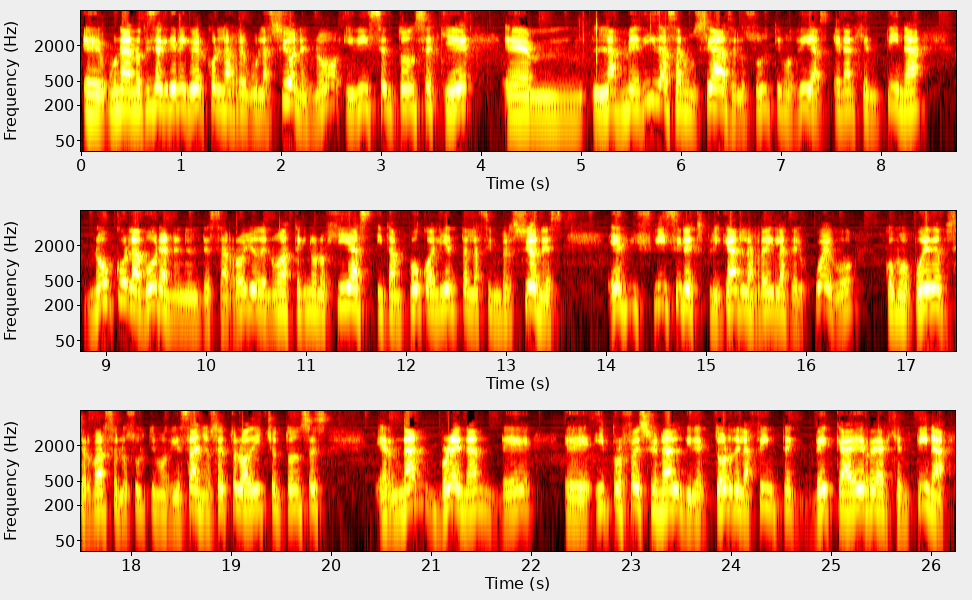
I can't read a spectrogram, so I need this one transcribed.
eh, una noticia que tiene que ver con las regulaciones, ¿no? Y dice entonces que em, las medidas anunciadas en los últimos días en Argentina no colaboran en el desarrollo de nuevas tecnologías y tampoco alientan las inversiones es difícil explicar las reglas del juego, como puede observarse en los últimos 10 años. Esto lo ha dicho entonces Hernán Brennan de eh, profesional director de la fintech BKR Argentina.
